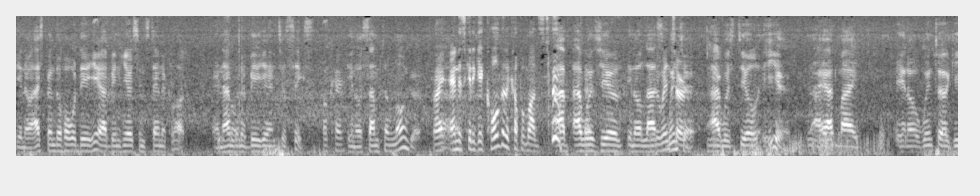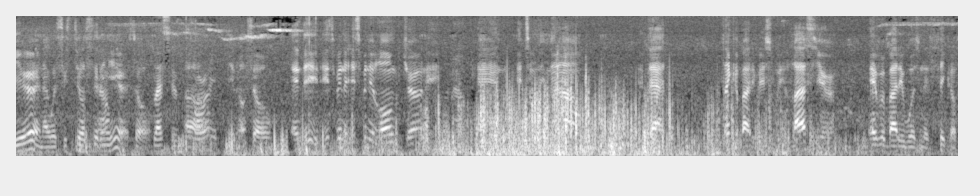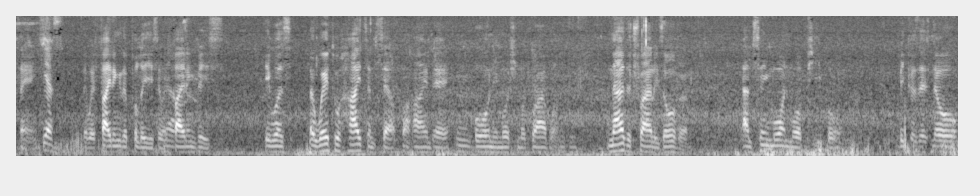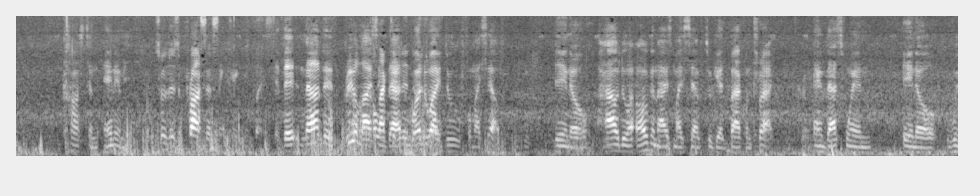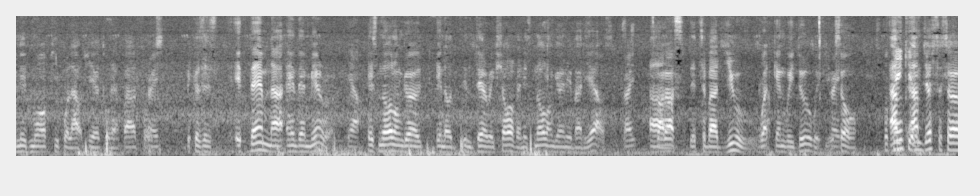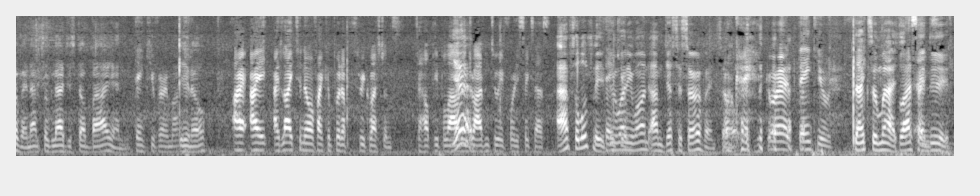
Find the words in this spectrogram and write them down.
you know, I spend the whole day here. I've been here since 10 o'clock, and I'm going to be here until six. Okay. You know, sometime longer. Right. Uh, and it's gonna get cold in a couple months too. I, I was here, you know, last winter. winter. I Mm. was still here. I had my, you know, winter gear, and I was still sitting Yeah. here. So, Bless you. uh, All right. you know, so indeed, it's been a, it's been a long journey, and it's only now that think about it Basically. Last year, everybody was in the thick of things. Yes. They were fighting the police. They were Yeah. fighting this. It was a way to hide themselves behind their Mm. own emotional problem. now the trial is over, I'm seeing more and more people because there's no constant enemy. So there's a processing taking place. They, now they're realizing that what do I do for myself? You know, how do I organize myself to get back on track? And that's when, you know, we need more people out here to help out for us Right. because it's it's them now and their mirror. Yeah. It's no longer you know Derek Chauvin. It's no longer anybody else. Right. It's about Uh, us. It's about you. What can we do with you? Great. So, Well, I'm- thank you. I'm just a servant. I'm so glad you stopped by, and Thank you very much. you know, I, I, I'd like to know if I can put up three questions to help people out Yeah. and drive into 846S. absolutely Thank do what you. you want. I'm just a servant. So, Okay, go ahead. Thank you. thanks so much. Blessings. Indeed.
